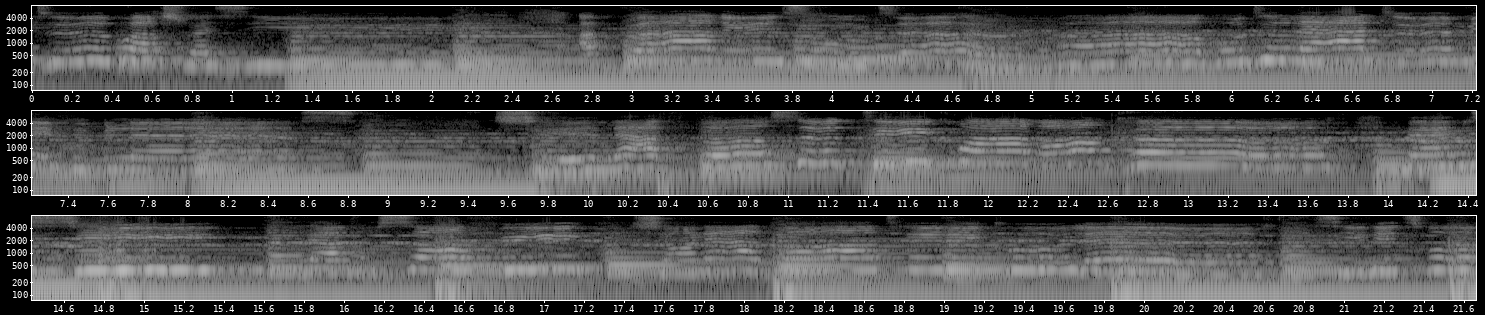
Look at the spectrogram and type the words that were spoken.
devoir choisir. Avoir raison ou tort au-delà de mes faiblesses. J'ai la force d'y croire encore. Même si l'amour s'enfuit j'en inventerai les couleurs. S'il est trop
